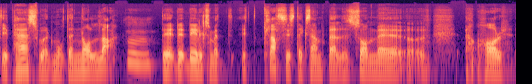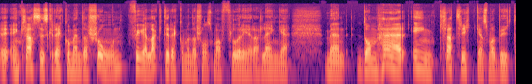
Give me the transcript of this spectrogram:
i password mot en nolla. Mm. Det, det, det, är liksom ett, ett klassiskt exempel som eh, har en klassisk rekommendation, felaktig rekommendation som har florerat länge. Men de här enkla tricken som har bytt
